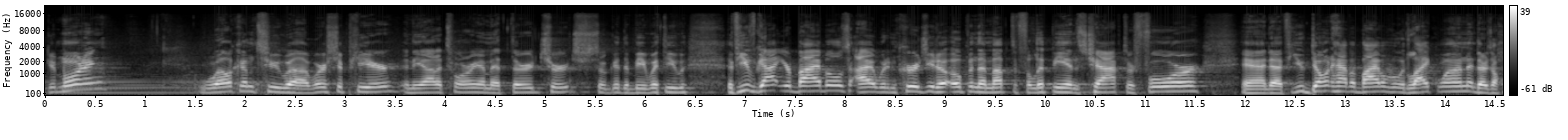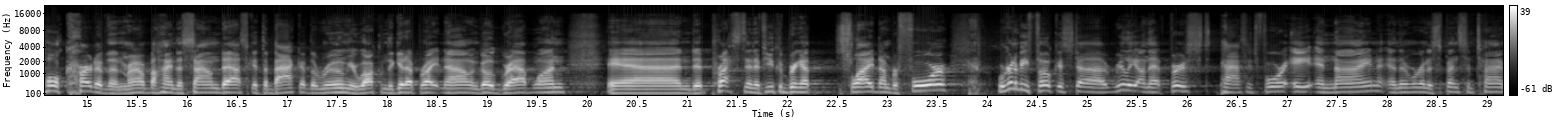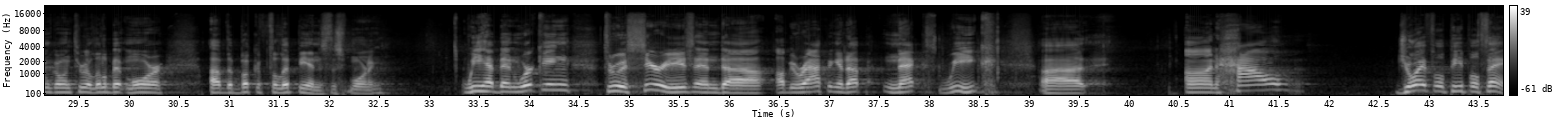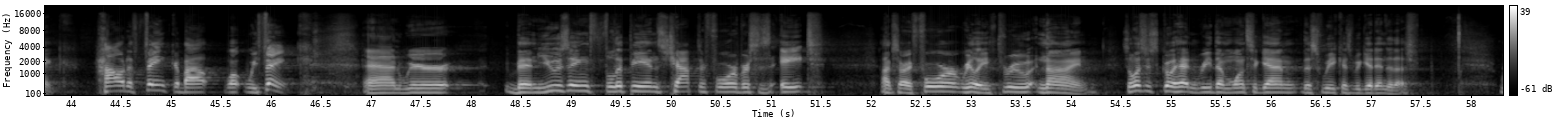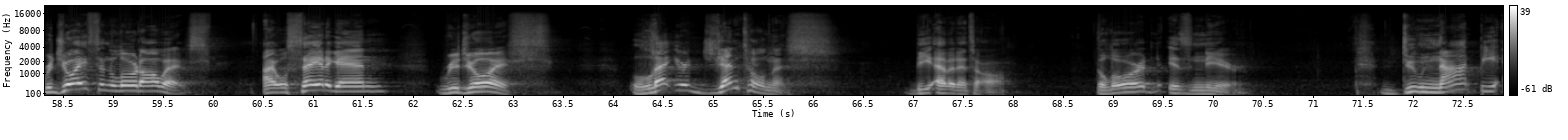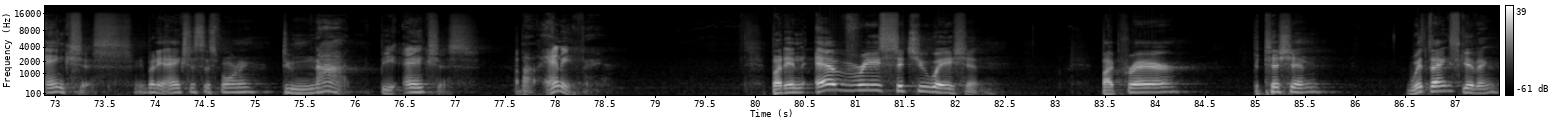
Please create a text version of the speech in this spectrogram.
Good morning. Welcome to uh, worship here in the auditorium at Third Church. So good to be with you. If you've got your Bibles, I would encourage you to open them up to Philippians chapter 4. And uh, if you don't have a Bible but would like one, there's a whole cart of them right behind the sound desk at the back of the room. You're welcome to get up right now and go grab one. And uh, Preston, if you could bring up slide number four, we're going to be focused uh, really on that first passage, 4, 8, and 9. And then we're going to spend some time going through a little bit more of the book of Philippians this morning. We have been working through a series, and uh, I'll be wrapping it up next week uh, on how joyful people think, how to think about what we think. And we've been using Philippians chapter 4, verses 8, I'm sorry, 4 really through 9. So let's just go ahead and read them once again this week as we get into this. Rejoice in the Lord always. I will say it again rejoice. Let your gentleness be evident to all. The Lord is near. Do not be anxious. Anybody anxious this morning? Do not be anxious about anything. But in every situation, by prayer, petition, with thanksgiving,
